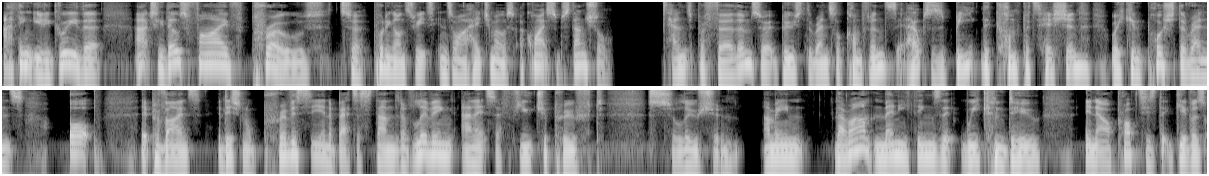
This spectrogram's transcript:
I think you'd agree that actually those five pros to putting en suites into our HMOs are quite substantial. Tenants prefer them, so it boosts the rental confidence. It helps us beat the competition. We can push the rents up. It provides additional privacy and a better standard of living, and it's a future proofed solution. I mean, there aren't many things that we can do in our properties that give us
